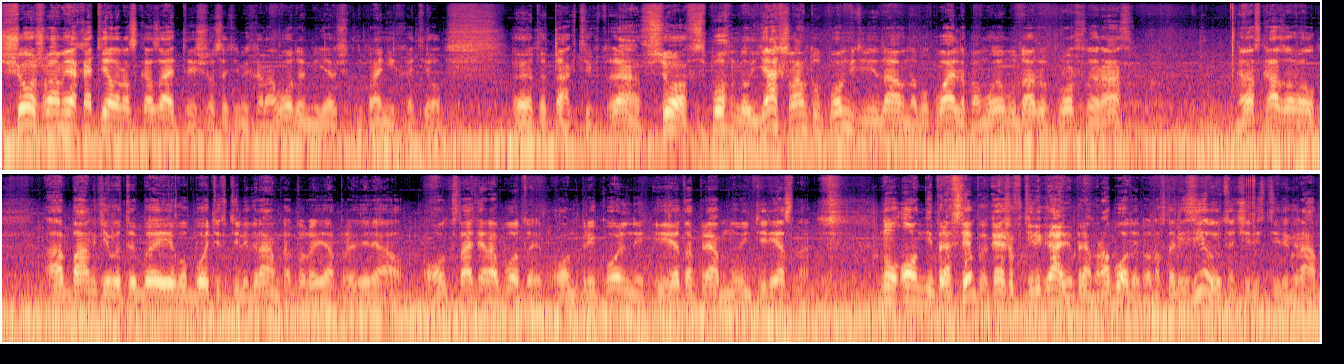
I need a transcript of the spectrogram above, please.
Что ж вам я хотел рассказать-то еще с этими хороводами, я вообще не про них хотел. Это так, тик, а, все, вспомнил. Я ж вам тут, помните, недавно, буквально, по-моему, даже в прошлый раз рассказывал о банке ВТБ и его боте в Телеграм, который я проверял. Он, кстати, работает, он прикольный, и это прям, ну, интересно. Ну, он не прям всем, конечно, в Телеграме прям работает, он авторизируется через Телеграм,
